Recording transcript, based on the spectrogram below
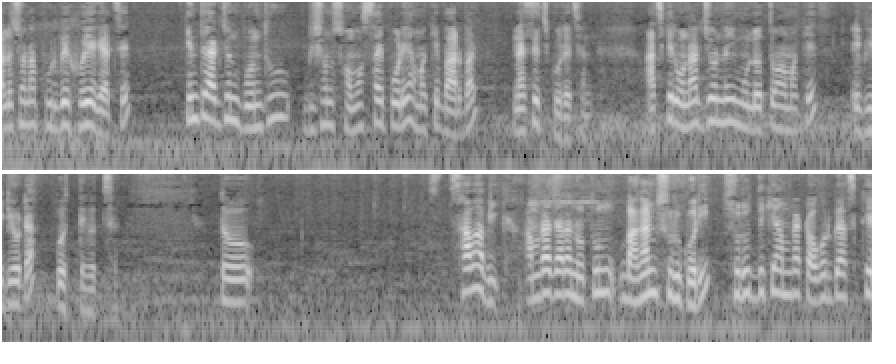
আলোচনা পূর্বে হয়ে গেছে, কিন্তু একজন বন্ধু ভীষণ সমস্যায় পড়ে আমাকে বারবার মেসেজ করেছেন। আজকের ওনার জন্যই মূলত আমাকে এই ভিডিওটা করতে হচ্ছে। তো স্বাভাবিক। আমরা যারা নতুন বাগান শুরু করি, শুরুর দিকে আমরা টগর গাছকে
